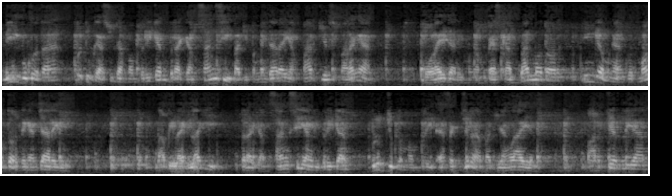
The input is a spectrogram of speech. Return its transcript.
Di ibu kota, petugas sudah memberikan beragam sanksi bagi pengendara yang parkir sembarangan. Mulai dari mengempeskan ban motor hingga mengangkut motor dengan jari. Tapi lagi-lagi, beragam sanksi yang diberikan belum juga memberi efek jerah bagi yang lain. Parkir liar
